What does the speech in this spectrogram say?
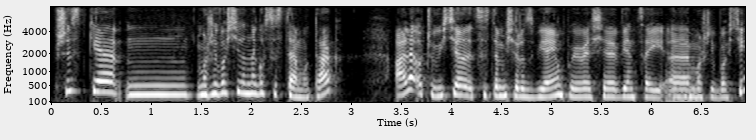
wszystkie mm, możliwości danego systemu, tak? Ale oczywiście systemy się rozwijają, pojawia się więcej e, Mhm. możliwości,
